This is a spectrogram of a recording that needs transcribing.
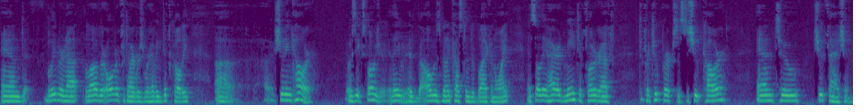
And believe it or not, a lot of their older photographers were having difficulty uh, shooting color. It was the exposure. They had always been accustomed to black and white, and so they hired me to photograph to, for two purposes: to shoot color and to shoot fashion.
